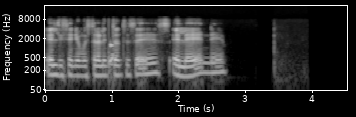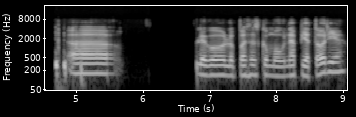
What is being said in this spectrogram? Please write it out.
El diseño muestral entonces es ln. Ah, luego lo pasas como una piatoria,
